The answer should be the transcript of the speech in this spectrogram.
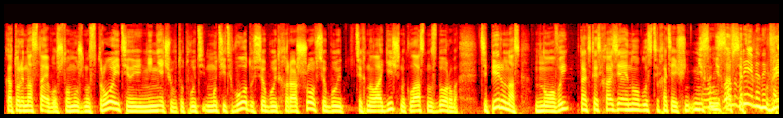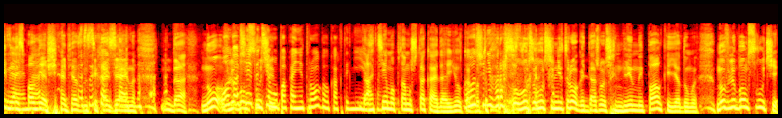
который настаивал, что нужно строить, и не, нечего тут мути- мутить воду, все будет хорошо, все будет технологично, классно, здорово. Теперь у нас новый, так сказать, хозяин области, хотя еще не, не он совсем... временный хозяин, да. исполняющий обязанности Хозяин. хозяина. Да, но Он в любом вообще эту случае... тему пока не трогал, как-то не А это. тема, потому что такая, да, ее как Лучше бы... не ворошить. Лучше, лучше не трогать, даже очень длинной палкой, я думаю. Но в любом случае,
